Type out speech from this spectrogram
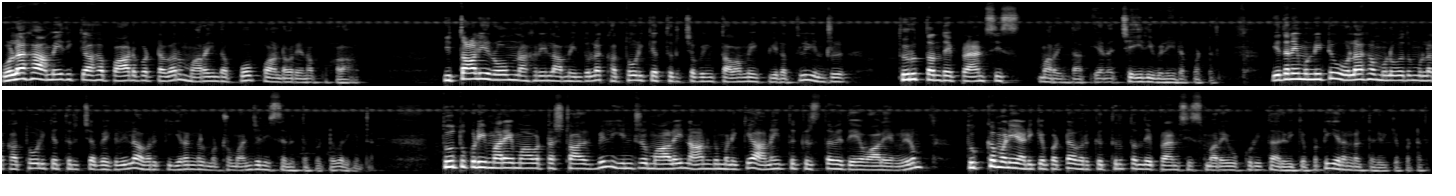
உலக அமைதிக்காக பாடுபட்டவர் மறைந்த போப் ஆண்டவர் என புகழார் இத்தாலி ரோம் நகரில் அமைந்துள்ள கத்தோலிக்க திருச்சபையின் தலைமை பீடத்தில் இன்று திருத்தந்தை பிரான்சிஸ் மறைந்தார் என செய்தி வெளியிடப்பட்டது. இதனை முன்னிட்டு உலகம் முழுவதும் உள்ள கத்தோலிக்க திருச்சபைகளில் அவருக்கு இரங்கல் மற்றும் அஞ்சலி செலுத்தப்பட்டு வருகின்றது. தூத்துக்குடி மறை மாவட்ட ஸ்டார்பில் இன்று மாலை நான்கு மணிக்கு அனைத்து கிறிஸ்தவ தேவாலயங்களிலும் துக்கமணி அடிக்கப்பட்டு அவருக்கு திருத்தந்தை பிரான்சிஸ் மறைவு குறித்து அறிவிக்கப்பட்டு இரங்கல் தெரிவிக்கப்பட்டது.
